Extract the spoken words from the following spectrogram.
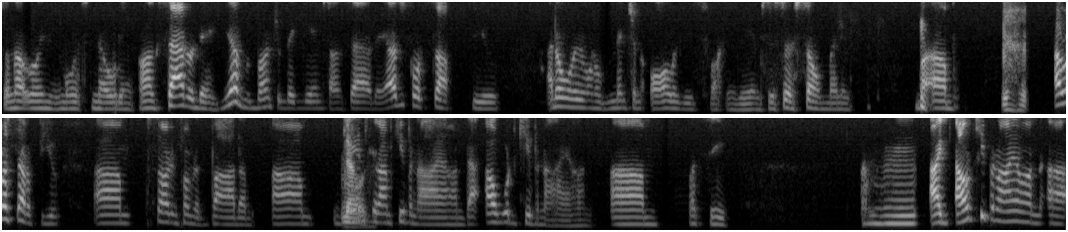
so not really worth noting. On Saturday, you have a bunch of big games on Saturday. I'll just list off a few. I don't really want to mention all of these fucking games because there's so many. But um, I'll list out a few. Um, starting from the bottom. Um, No. games that I'm keeping an eye on. That I would keep an eye on. Um, let's see. Um, I I'll keep an eye on. Uh,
